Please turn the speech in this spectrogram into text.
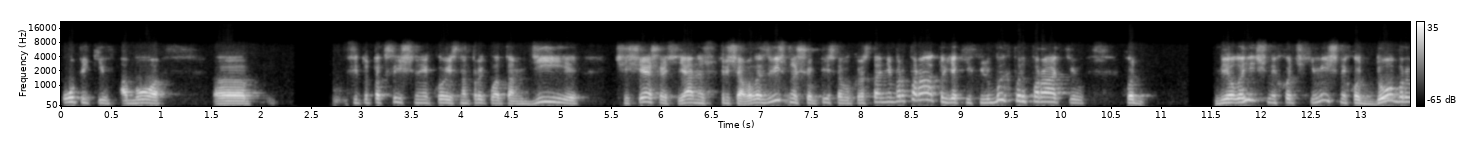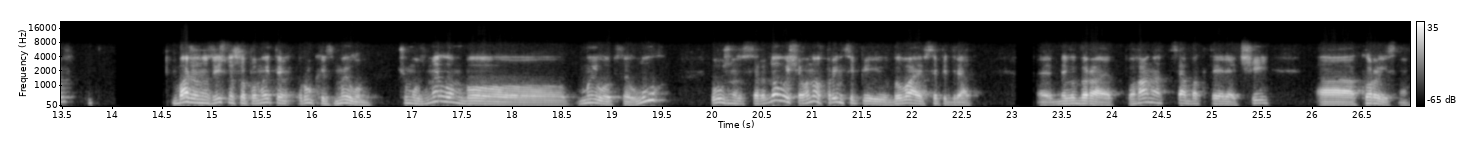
опіків або е, фітотоксичної якоїсь, наприклад, там дії чи ще щось я не зустрічав. Але звісно, що після використання препарату, як і любих препаратів, хоч біологічних, хоч хімічних, хоч добрив, бажано, звісно, що помити руки з милом. Чому з милом? Бо мило це луг, лужне середовище, воно, в принципі, вбиває все підряд. Е, Не вибирає, погана ця бактерія чи а, корисна.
